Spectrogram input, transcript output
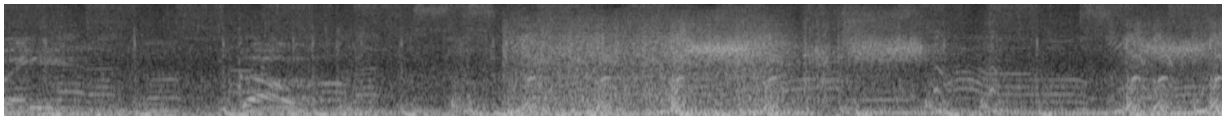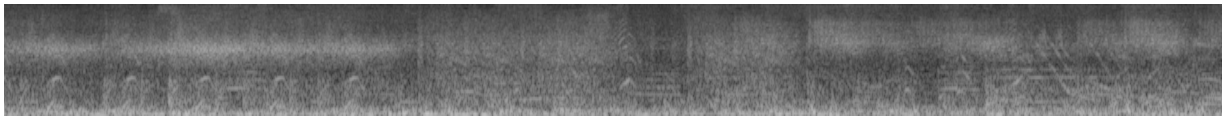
Ready? Go! Let's go!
